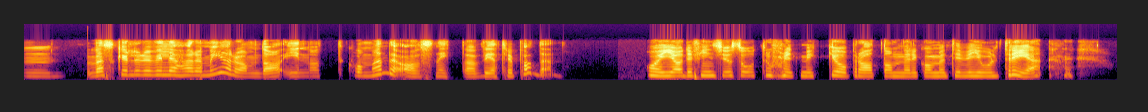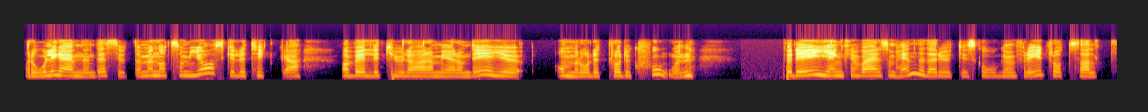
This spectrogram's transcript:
Mm. Vad skulle du vilja höra mer om då i något kommande avsnitt av V3-podden? Oj, ja det finns ju så otroligt mycket att prata om när det kommer till viol 3. Roliga ämnen dessutom, men något som jag skulle tycka var väldigt kul att höra mer om det är ju området produktion. För det är egentligen vad är det som händer där ute i skogen för det är trots allt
